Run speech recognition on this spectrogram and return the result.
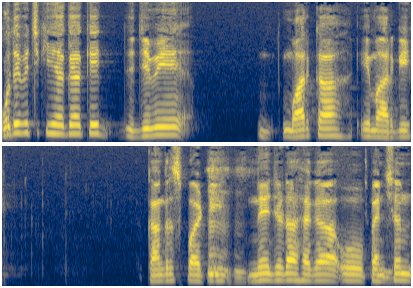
ਉਹਦੇ ਵਿੱਚ ਕੀ ਹੈਗਾ ਕਿ ਜਿਵੇਂ ਮਾਰਕਾ ਇਹ ਮਾਰ ਗਈ ਕਾਂਗਰਸ ਪਾਰਟੀ ਨੇ ਜਿਹੜਾ ਹੈਗਾ ਉਹ ਪੈਨਸ਼ਨ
